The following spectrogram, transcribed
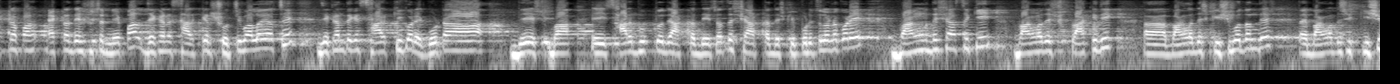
একটা একটা দেশ হচ্ছে নেপাল, যেখানে সার্কের সচিবালয় আছে, যেখান থেকে সার্ক কি করে? গোটা দেশ বা এই সার্কভুক্ত যে আটটা দেশ আছে, সে আটটা দেশকে পরিচালনা করে। বাংলাদেশে আছে কি? বাংলাদেশ প্রাকৃতিক বাংলাদেশ কৃষি প্রধান দেশ, তাই বাংলাদেশে কৃষি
